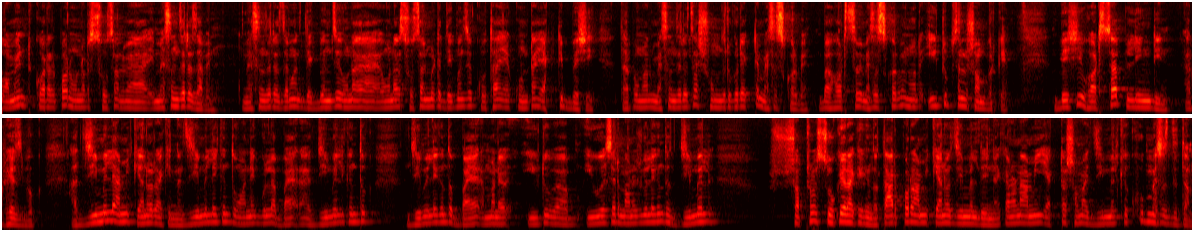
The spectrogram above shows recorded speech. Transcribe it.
কমেন্ট করার পর ওনার সোশ্যাল মেসেঞ্জারে যাবেন। মেসেঞ্জারে যাবেন দেখবেন যে ওনার ওনার সোশ্যাল মিডিয়া দেখবেন যে কোথায় কোনটা অ্যাক্টিভ বেশি। তারপর ওনার মেসেঞ্জারে যা সুন্দর করে একটা মেসেজ করবেন বা হোয়াটসঅ্যাপে মেসেজ করবেন ওনার ইউটিউব চ্যানেল সম্পর্কে। বেশি হোয়াটসঅ্যাপ লিঙ্কডিন আর ফেসবুক আর জিমেলে আমি কেন রাখি না? জিমেলে কিন্তু অনেকগুলো জিমেল কিন্তু জিমেলে কিন্তু বায়ার মানে ইউটিউব ইউএসের মানুষগুলো কিন্তু জিমেল সবসময় চোখে রাখে কিন্তু। তারপরও আমি কেন জিমেল দিই না? কারণ আমি একটা সময় জিমেলকে খুব মেসেজ দিতাম।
